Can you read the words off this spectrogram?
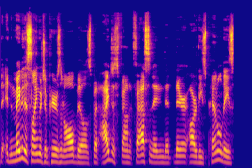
maybe this language appears in all bills, but I just found it fascinating that there are these penalties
